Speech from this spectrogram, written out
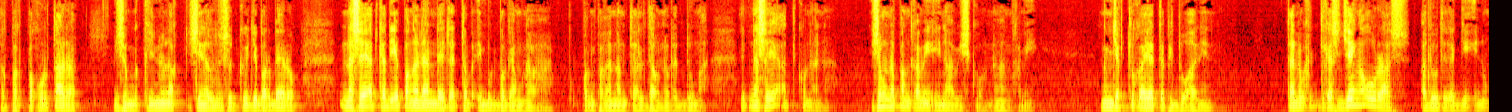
agpakpakurtarak isang kinulak sinalusod ko di barberok nasayat ka di panganan dahil at ibagbagang nga pangpanganan ti aldaw no duma. At nasayat ko na na. Isang napang kami, inawis ko, nangang kami. Ngamjak to kaya tapiduanin. Tanong ti kas nga oras, adu ti tagiinom.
